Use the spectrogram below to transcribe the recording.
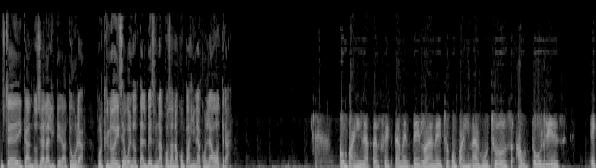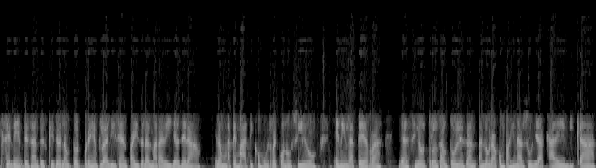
usted dedicándose a la literatura? Porque uno dice, bueno, tal vez una cosa no compagina con la otra. Compagina perfectamente y lo han hecho compaginar muchos autores excelentes antes que yo. El autor, por ejemplo, de Alicia en el País de las Maravillas era, era un matemático muy reconocido en Inglaterra y así otros autores han, logrado compaginar su vida académica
